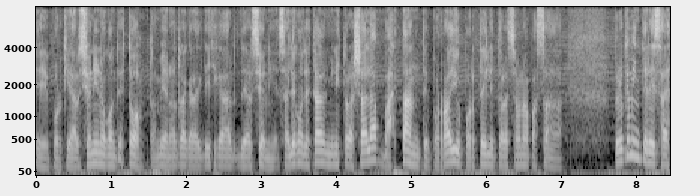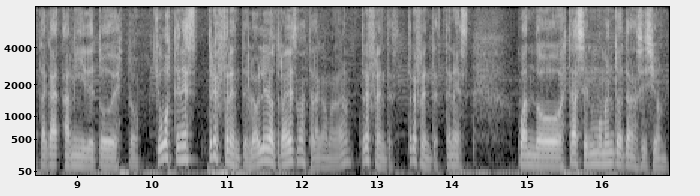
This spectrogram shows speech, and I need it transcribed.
Eh, porque Arcioni no contestó, también otra característica de Arcioni. Salió a contestar el ministro Ayala bastante por radio y por tele toda la semana pasada. Pero ¿qué me interesa destacar a mí de todo esto? Que vos tenés tres frentes, lo hablé otra vez, ¿dónde está la cámara? Tres frentes, tres frentes tenés cuando estás en un momento de transición.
